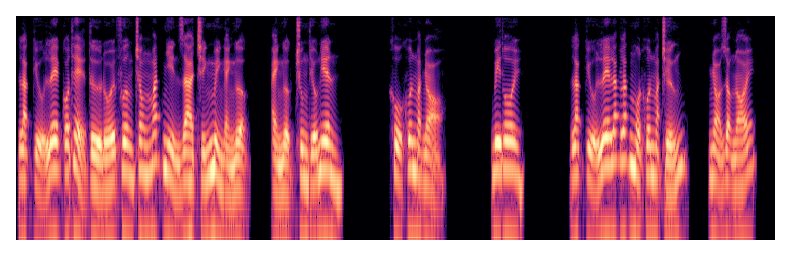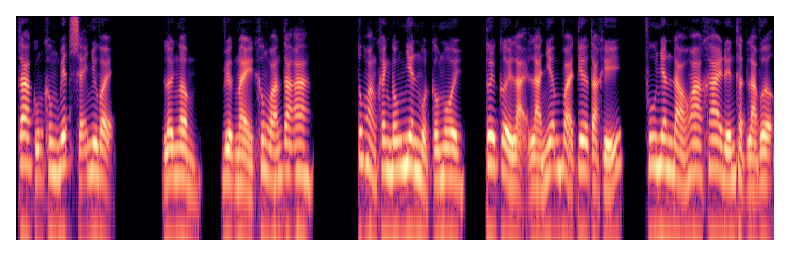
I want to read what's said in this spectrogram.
Lạc cửu lê có thể từ đối phương trong mắt nhìn ra chính mình ảnh ngược, ảnh ngược trung thiếu niên. Khổ khuôn mặt nhỏ. Bi thôi. Lạc cửu lê lắc lắc một khuôn mặt trứng, nhỏ giọng nói, ta cũng không biết sẽ như vậy. Lời ngầm, việc này không oán ta a. Túc Hoàng Khanh bỗng nhiên một câu môi, tươi cười lại là nhiễm vài tia tà khí, phu nhân đào hoa khai đến thật là vượng,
